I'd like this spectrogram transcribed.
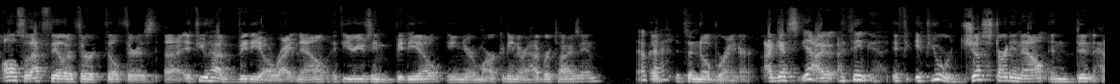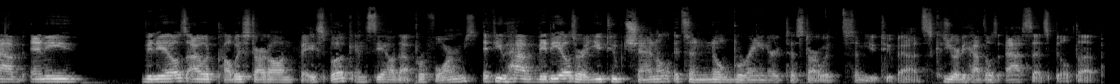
also that's the other third filter is uh, if you have video right now, if you're using video in your marketing or advertising, okay, it, it's a no brainer. I guess yeah. I, I think if if you were just starting out and didn't have any videos, I would probably start on Facebook and see how that performs. If you have videos or a YouTube channel, it's a no brainer to start with some YouTube ads because you already have those assets built up.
